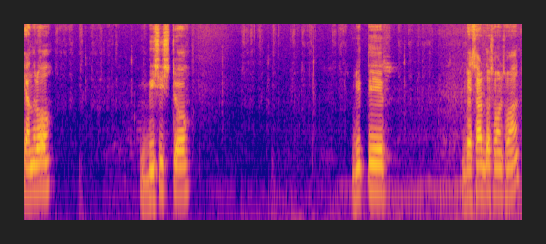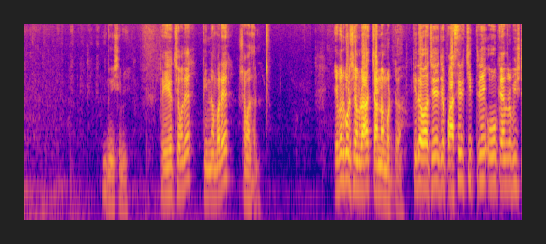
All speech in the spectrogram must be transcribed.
কেন্দ্র বিশিষ্ট বৃত্তের ব্যাসার্ধ সমান সমান দুই সেমি। তো এই হচ্ছে আমাদের তিন নম্বরের সমাধান। এবার করছি আমরা চার নম্বরটা। কী দেওয়া আছে? যে পাশের চিত্রে ও কেন্দ্রবিষ্ট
